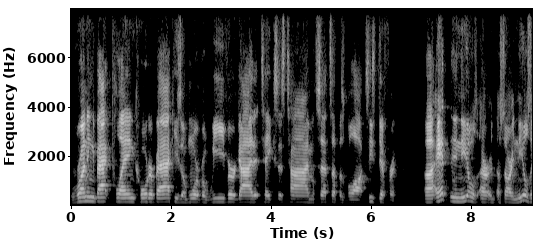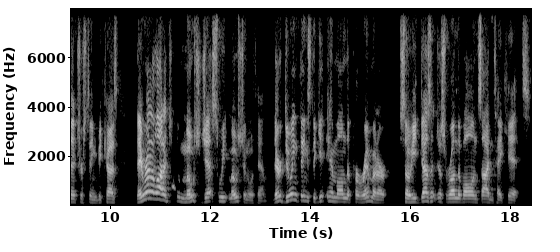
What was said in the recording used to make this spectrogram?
running back playing quarterback. He's a more of a weaver guy that takes his time, sets up his blocks. He's different. Uh, Anthony Neal's, or uh, sorry, Neal's interesting because they run a lot of most jet sweep motion with him. They're doing things to get him on the perimeter so he doesn't just run the ball inside and take hits.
